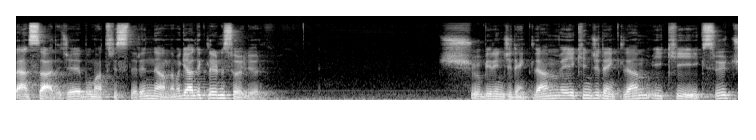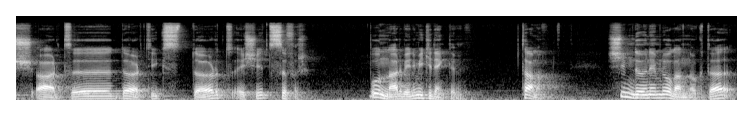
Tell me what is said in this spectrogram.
ben sadece bu matrislerin ne anlama geldiklerini söylüyorum. Şu birinci denklem ve ikinci denklem 2x3 artı 4x4 eşit 0. Bunlar benim iki denklemim. Tamam. Şimdi önemli olan nokta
